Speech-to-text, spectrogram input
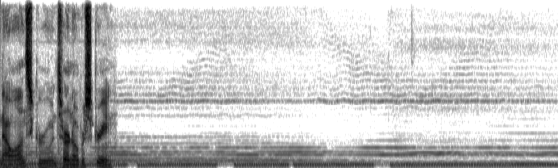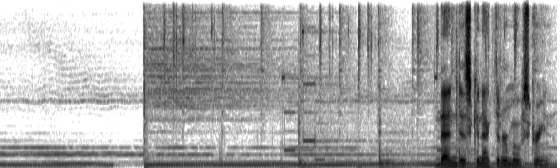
Now unscrew and turn over screen. Then disconnect and remove screen.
